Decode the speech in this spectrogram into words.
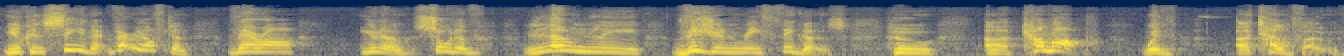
you can see that very often there are, you know, sort of lonely visionary figures who uh, come up with a telephone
